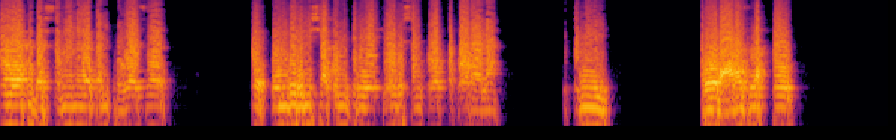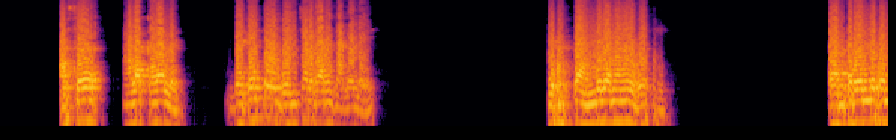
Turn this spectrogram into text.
किंवा एखाद्या समन्वयकाने फुगवायचं ते उंदीर कोणीतरी एक सांगतो वाटतं पोरायला की तुम्ही रोड आवाज लागतो असं मला कळालं बेटर तो दोन चार बारे झालेलं आहे ते फक्त आंदोलनामुळे होत नाही अंतरवल्ले पण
